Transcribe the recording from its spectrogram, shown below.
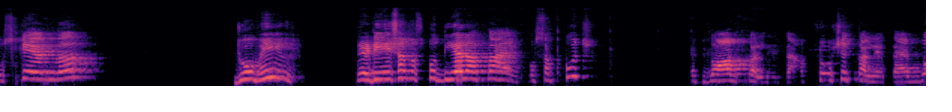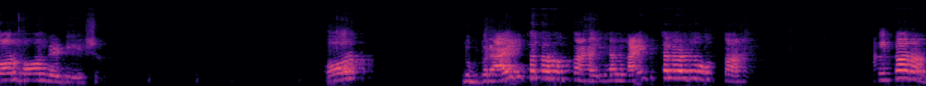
उसके अंदर जो भी रेडिएशन उसको दिया जाता है, वो सब कुछ एब्जॉर्ब कर लेता है, अवशोषित कर लेता है एब्जॉर्ब ऑल रेडिएशन और जो ब्राइट कलर होता है या लाइट कलर जो होता है, हल्का रंग,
